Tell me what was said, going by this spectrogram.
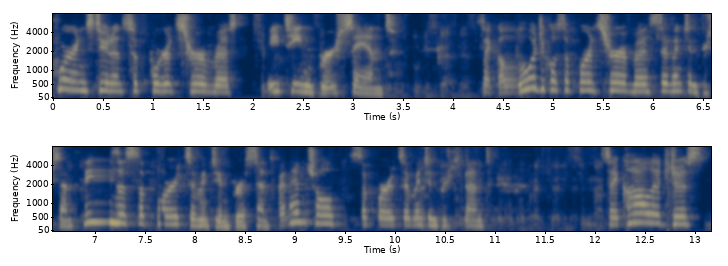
foreign student support service. 18% psychological support service, 17% visa support, 17% financial support, 17% psychologists,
